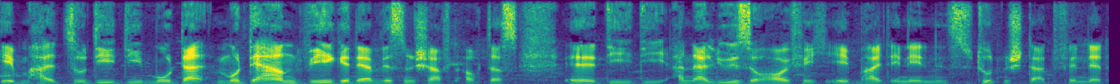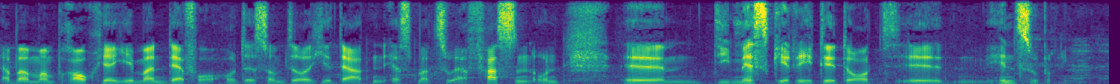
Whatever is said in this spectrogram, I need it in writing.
eben halt so die, die moder modernen Wege der Wissenschaft, auch dass äh, die, die Analyse häufig eben halt in den Instituten stattfindet. Aber man braucht ja jemanden, der vor Ort ist, um solche Daten erstmal zu erfassen und ähm, die Messgeräte dort äh, hinzubringen.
